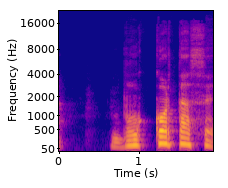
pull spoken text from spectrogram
বুক করতেছে।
